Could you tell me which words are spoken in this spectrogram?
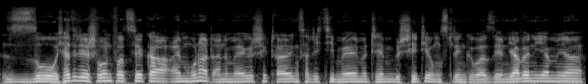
So, ich hatte dir schon vor circa einem Monat eine Mail geschickt, allerdings hatte ich die Mail mit dem Bestätigungslink übersehen. Ja, wenn ihr mir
